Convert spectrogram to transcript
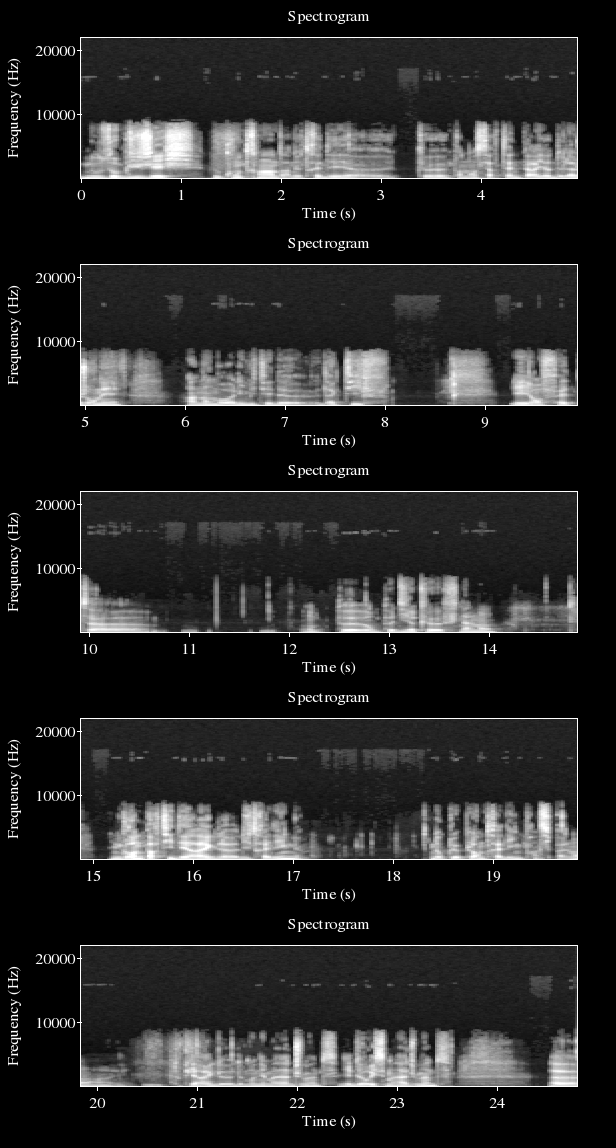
nous, obliger, nous contraindre à ne trader que pendant certaines périodes de la journée, un nombre limité d'actifs, et en fait, euh, on peut on peut dire que finalement, une grande partie des règles du trading, donc le plan de trading principalement, hein, toutes les règles de money management et de risk management, euh,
